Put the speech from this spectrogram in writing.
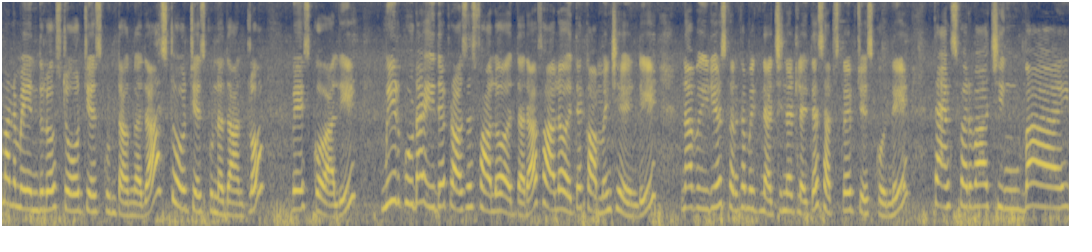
మనం ఎందులో స్టోర్ చేసుకుంటాం కదా స్టోర్ చేసుకున్న దాంట్లో వేసుకోవాలి. మీరు కూడా ఇదే ప్రాసెస్ ఫాలో అవుతారా? ఫాలో అయితే కామెంట్ చేయండి. నా వీడియోస్ కనుక మీకు నచ్చినట్లయితే సబ్స్క్రైబ్ చేసుకోండి. Thanks for watching. బాయ్.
